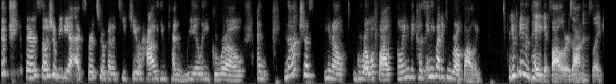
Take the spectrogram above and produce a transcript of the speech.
there are social media experts who are going to teach you how you can really grow and not just, you know, grow a following because anybody can grow a following. You can even pay to get followers, honestly.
